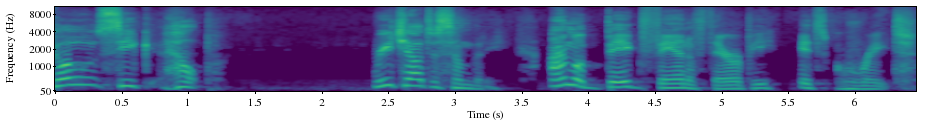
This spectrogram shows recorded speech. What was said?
go seek help. Reach out to somebody. I'm a big fan of therapy. It's great.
